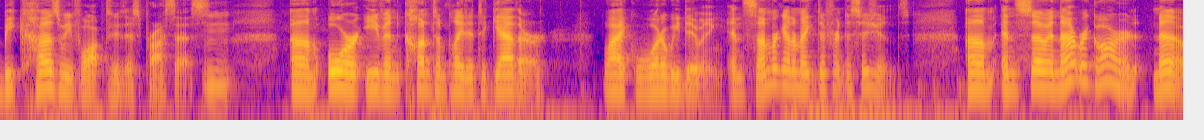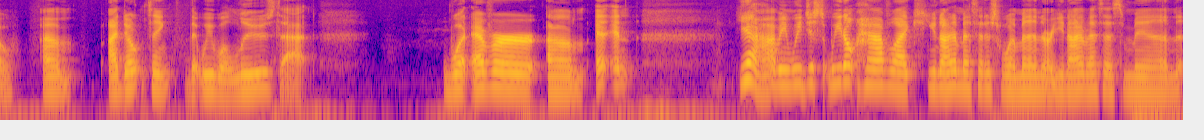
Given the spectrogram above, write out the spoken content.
because we've walked through this process um, or even contemplated together like what are we doing? And some are going to make different decisions. Um, and so in that regard no. Um, i don't think that we will lose that. Whatever um, and, and yeah i mean we just we don't have like united methodist women or united methodist men.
